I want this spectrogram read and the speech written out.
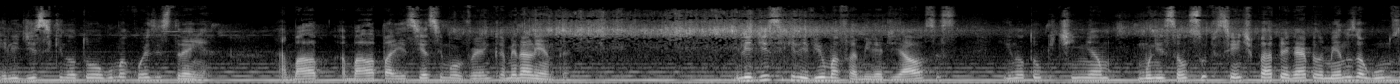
ele disse que notou alguma coisa estranha. A bala, a bala parecia se mover em câmera lenta. Ele disse que ele viu uma família de alças e notou que tinha munição suficiente para pegar pelo menos alguns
